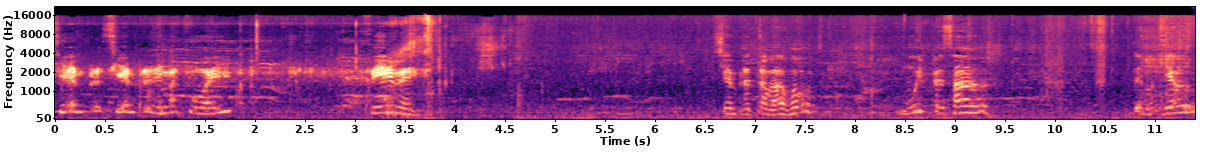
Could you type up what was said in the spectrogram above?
siempre, siempre se mantuvo ahí, firme. Siempre trabajó muy pesado, demasiado,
